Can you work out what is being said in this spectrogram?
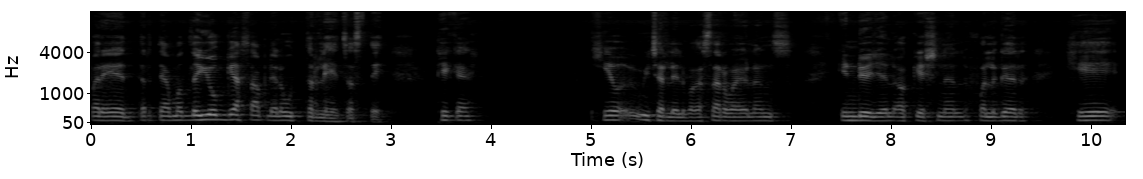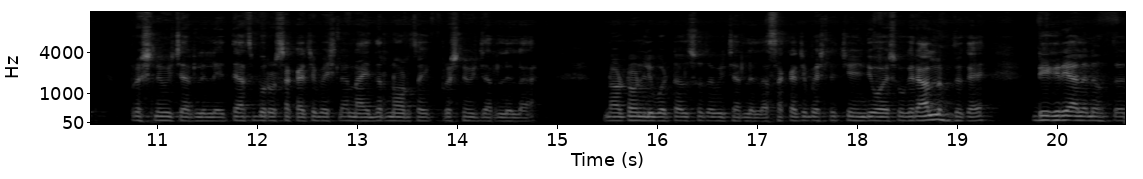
पर्याय आहेत तर त्यामधलं योग्य असं आपल्याला उत्तर लिहायचं असते. ठीक आहे? हे विचारलेलं बघा सर्वायलन्स इंडिव्हिज्युअल ऑकेशनल फल्गर हे प्रश्न विचारलेले त्याचबरोबर सकाळच्या बॅचला नायदर नॉरचा एक प्रश्न विचारलेला आहे. नॉट ओनली बटल्स विचारलेला सकाळच्या बॅचला चेंज दी वॉईस वगैरे आलं नव्हतं काय? डिग्री आलं नव्हतं.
